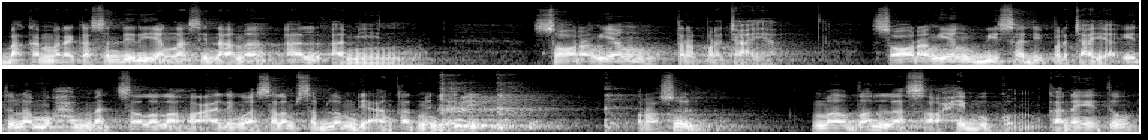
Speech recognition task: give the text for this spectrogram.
Bahkan mereka sendiri yang ngasih nama Al-Amin. Seorang yang terpercaya. Seorang yang bisa dipercaya. Itulah Muhammad sallallahu alaihi wasallam sebelum diangkat menjadi Rasul madalla sahibukum karena itu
